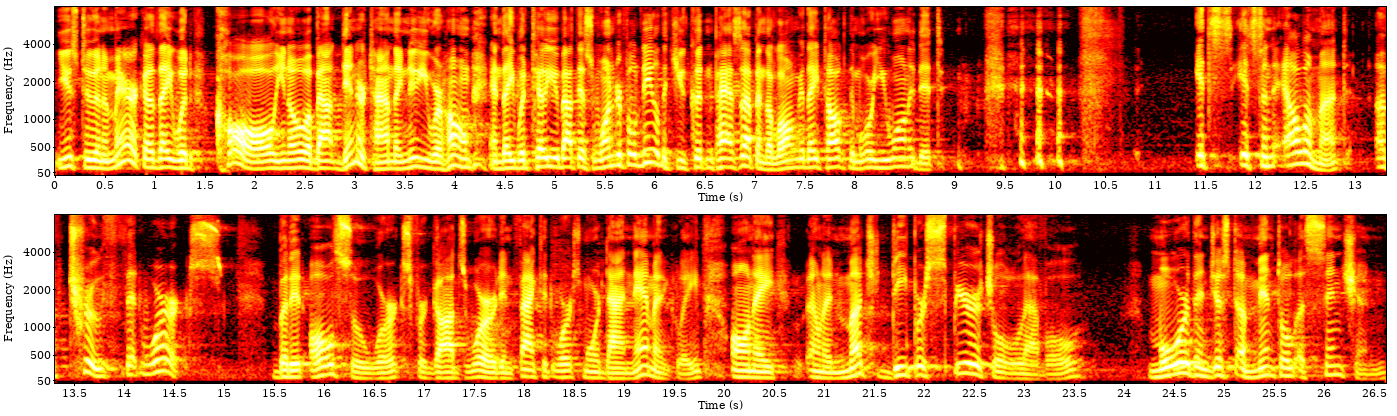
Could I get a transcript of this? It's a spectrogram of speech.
used to in America, they would call, you know, about dinner time. They knew you were home, and they would tell you about this wonderful deal that you couldn't pass up. And the longer they talked, the more you wanted it. it's, it's an element of truth that works. But it also works for God's Word. In fact, it works more dynamically on a, on a much deeper spiritual level, more than just a mental ascension.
